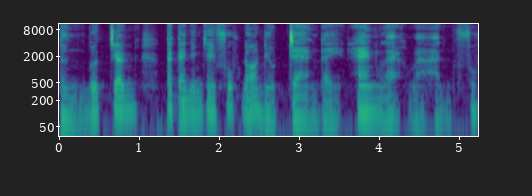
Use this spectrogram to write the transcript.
từng bước chân, tất cả những giây phút đó đều tràn đầy an lạc và hạnh phúc.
